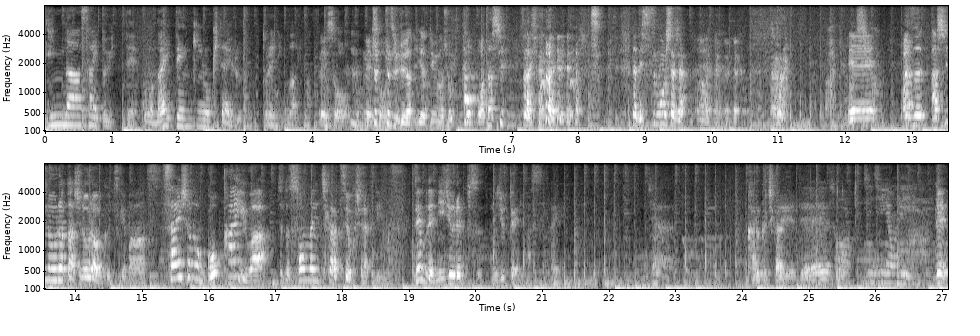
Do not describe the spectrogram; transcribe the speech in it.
インナーサイといってこの内転筋を鍛えるトレーニングがあります、内收，うん、内收ちょちょちょややってみましょう。我 私？だって質問したじゃん。えー、まず足の裏と足の裏をくっつけます。最初の5回はちょっとそんなに力強くしなくていいです。全部で20レップス20回やります。はい。じゃあ軽く力入れてそう。轻轻用力，で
